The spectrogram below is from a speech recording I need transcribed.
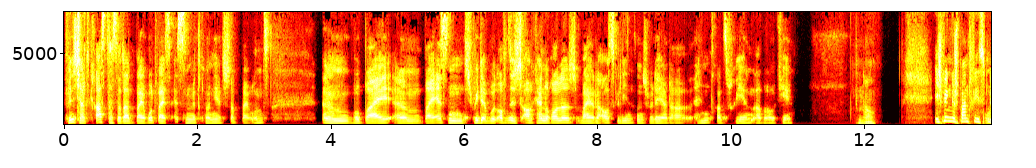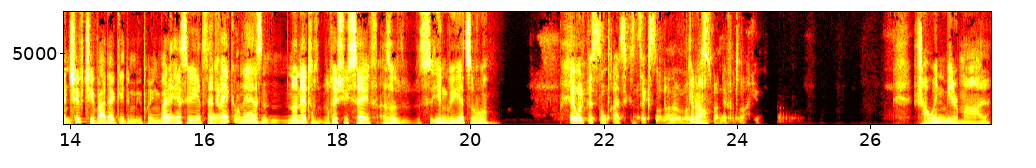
Finde ich halt krass, dass er dann bei Rot-Weiß Essen mit trainiert, statt bei uns. Ähm, wobei ähm, bei Essen spielt er wohl offensichtlich auch keine Rolle, weil er da ausgeliehen, sonst würde er ja da hin transferieren, aber okay. Genau. Ich bin gespannt, wie es mit Shifty weitergeht im Übrigen, weil er ist ja jetzt nicht ja. weg und er ist noch nicht richtig safe. Also ist irgendwie jetzt so. Ja gut, bis zum 30.06. oder? Ne? Wann genau. Wann der Vertrag geht. Schauen wir mal.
